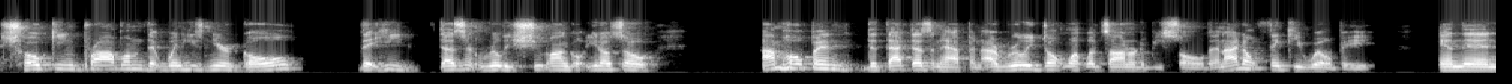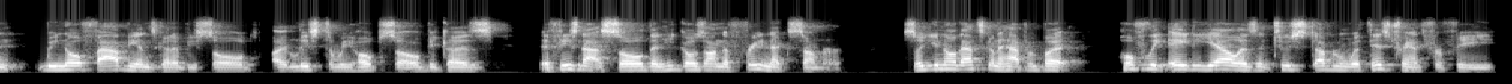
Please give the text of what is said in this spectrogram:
choking problem that when he's near goal that he doesn't really shoot on goal. You know, so I'm hoping that that doesn't happen. I really don't want Lozano to be sold, and I don't think he will be. And then we know Fabian's going to be sold. At least we hope so, because if he's not sold, then he goes on the free next summer. So you know that's going to happen. But hopefully ADL isn't too stubborn with his transfer fee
